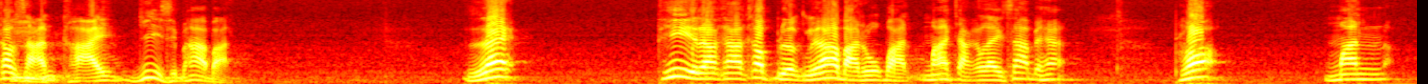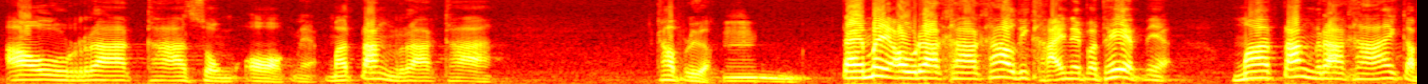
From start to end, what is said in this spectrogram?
ข้าวสารขาย 25 บาท และที่ราคาข้าวเปลือกเหลือ 5 บาท 6 บาท มาจากอะไรทราบไหมฮะ เพราะมันเอาราคาส่งออกเนี่ยมาตั้งราคาข้าวเปลือก อืม แต่ไม่เอาราคาข้าวที่ขายในประเทศเนี่ย มาตั้งราคาให้กับ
